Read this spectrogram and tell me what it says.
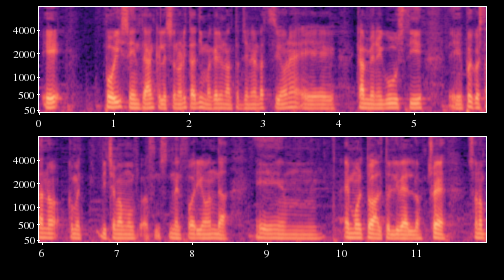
e poi sente anche le sonorità di magari un'altra generazione e cambiano i gusti e poi quest'anno, come dicevamo nel fuori onda, ehm, è molto alto il livello, cioè sono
